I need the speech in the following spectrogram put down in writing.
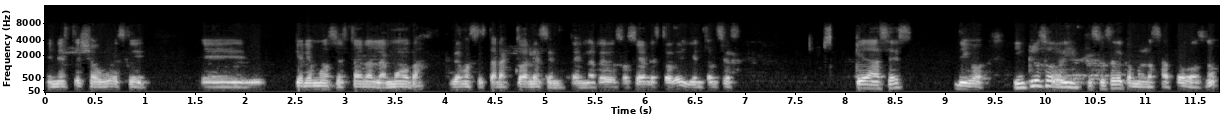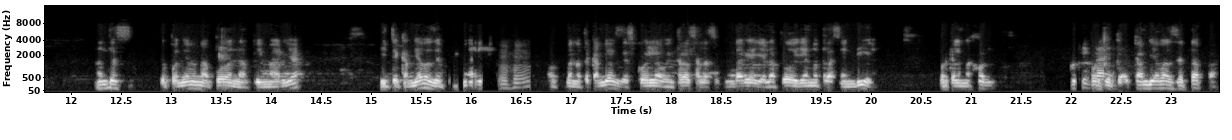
en este show es que eh, queremos estar a la moda, queremos estar actuales en, las redes sociales, todo, y entonces, ¿qué haces? Digo, incluso hoy sucede como los apodos, ¿no? Antes te ponían un apodo en la primaria y te cambiabas de primaria, bueno, te cambiabas de escuela o entrabas a la secundaria y el apodo ya no trascendía, porque a lo mejor porque cambiabas de etapa.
